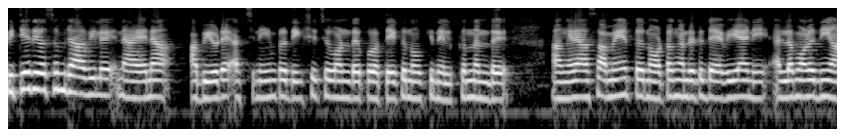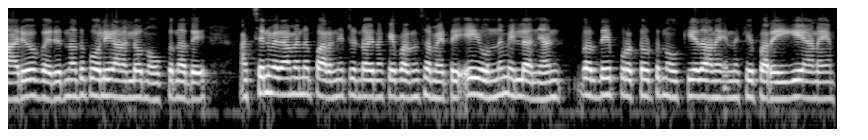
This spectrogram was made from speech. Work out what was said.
പിറ്റേ ദിവസം രാവിലെ നയന അബിയുടെ അച്ഛനെയും പ്രതീക്ഷിച്ചുകൊണ്ട് പുറത്തേക്ക് നോക്കി നിൽക്കുന്നുണ്ട്. അങ്ങനെ ആ സമയത്ത് നോട്ടം കണ്ടിട്ട് ദേവയാനി അല്ല മോളെ നീ ആരോ വരുന്നത് പോലെയാണല്ലോ നോക്കുന്നത്. അച്ഛൻ വരാമെന്ന് പറഞ്ഞിട്ടുണ്ടോ? എന്നൊക്കെ പറഞ്ഞ സമയത്ത് ഏയ് ഒന്നുമില്ല. ഞാൻ വെറുതെ പുറത്തോട്ട് നോക്കിയതാണ് എന്നൊക്കെ പറയുകയാണ്.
